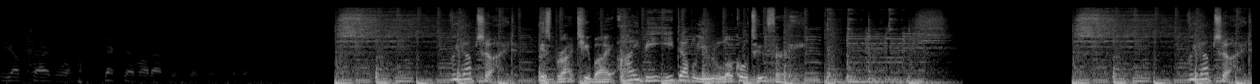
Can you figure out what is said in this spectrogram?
the upside, and we'll check them out after a short break. Stick around. The Upside is brought to you by IBEW Local 230. The Upside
